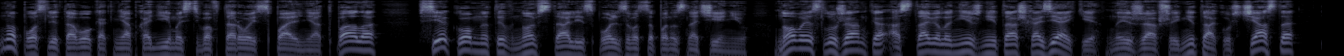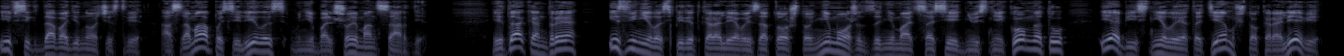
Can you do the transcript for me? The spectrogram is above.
но после того, как необходимость во второй спальне отпала, все комнаты вновь стали использоваться по назначению. Новая служанка оставила нижний этаж хозяйки, наезжавшей не так уж часто и всегда в одиночестве, а сама поселилась в небольшой мансарде. Итак, Андре извинилась перед королевой за то, что не может занимать соседнюю с ней комнату, и объяснила это тем, что королеве,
